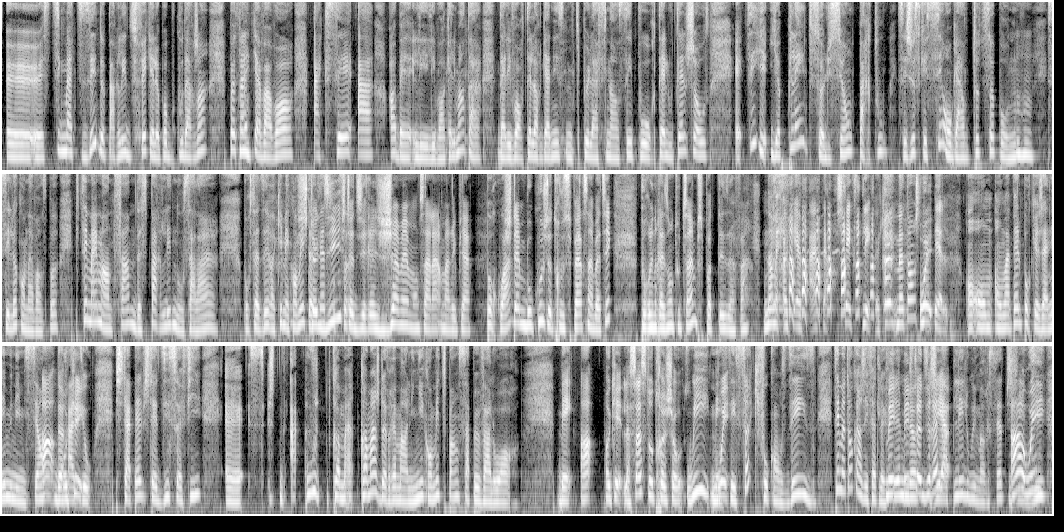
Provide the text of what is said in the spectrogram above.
euh, euh, stigmatisée de parler du fait qu'elle a pas beaucoup d'argent, peut-être qu'elle va avoir accès à ah ben les, les banques alimentaires, d'aller voir tel organisme qui peut la financer pour telle ou telle chose. Euh, tu sais, il y a- il y, a plein de solutions partout. C'est juste que si on garde tout ça pour nous, c'est là qu'on n'avance pas. Puis tu sais même entre femmes de se parler de nos salaires pour se dire ok mais combien je te fait dis, pour je te dirai jamais mon salaire, Marie-Pierre. Pourquoi? Je t'aime beaucoup, je te trouve super sympathique pour une raison toute simple, c'est pas de tes affaires. Non, mais OK, attends, je t'explique. OK? Mettons, je Oui. t'appelle. On, on, on m'appelle pour que j'anime une émission Ah, de radio. Puis je t'appelle, puis je te dis, Sophie, euh, à- où, comment, comment je devrais m'enligner? Combien tu penses que ça peut valoir? Ben, Ah, OK, là, ça, c'est autre chose. oui, mais Oui. c'est ça qu'il faut qu'on se dise. Tu sais, mettons, quand j'ai fait le Mais- film, mais là, j'ai la- appelé Louis Morissette, puis Ah j'ai oui? dit,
